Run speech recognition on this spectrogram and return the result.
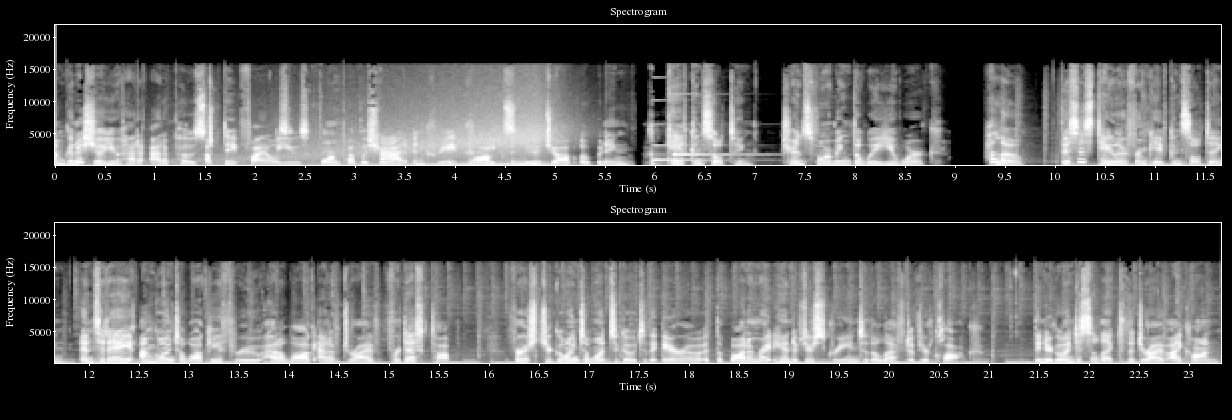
I'm going to show you how to add a post, update files, use Form Publisher, add and create blocks, create a new job opening. Cave Consulting, transforming the way you work. Hello, this is Taylor from Cave Consulting, and today I'm going to walk you through how to log out of Drive for desktop. First, you're going to want to go to the arrow at the bottom right hand of your screen to the left of your clock. Then you're going to select the Drive icon.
